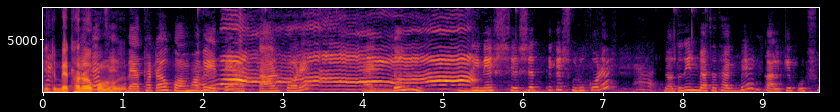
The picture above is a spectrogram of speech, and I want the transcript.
কিন্তু ব্যথাটাও কম? হবে। ব্যথাটাও কম হবে এতে। আর তারপরে একদম দিনের শেষের থেকে শুরু করে যতদিন ব্যথা থাকবে কালকে পরশু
